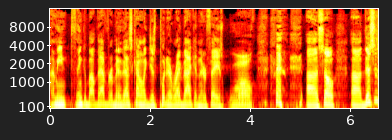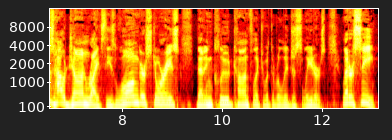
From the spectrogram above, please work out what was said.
I mean, think about that for a minute. That's kind of like just putting it right back in their face. Whoa. uh, so, uh, this is how John writes these longer stories that include conflict with the religious leaders. Letter C.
